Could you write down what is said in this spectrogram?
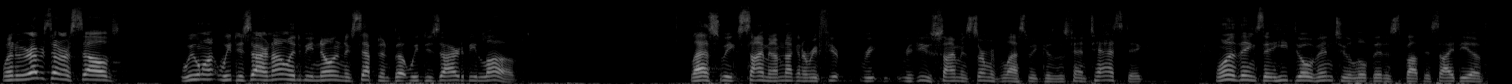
when we represent ourselves, we, want, we desire not only to be known and accepted, but we desire to be loved. Last week, Simon, I'm not going to re- review Simon's sermon from last week because it was fantastic. One of the things that he dove into a little bit is about this idea of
